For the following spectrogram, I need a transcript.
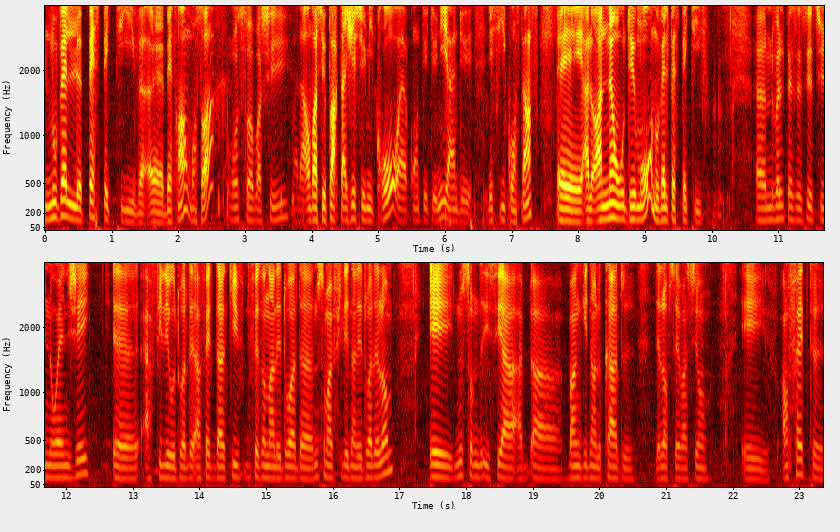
Nouvelle Perspective. Bertrand, bonsoir. Bonsoir, Bachi. Voilà, on va se partager ce micro compte tenu hein, des circonstances. Et, alors, en un ou deux mots, Nouvelle Perspective. Nouvelle Perspective est une ONG affiliée aux droits de, en fait, qui nous faisons dans les droits de, nous sommes affiliés dans les droits de l'homme et nous sommes ici à Bangui dans le cadre de l'observation et en fait, euh,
